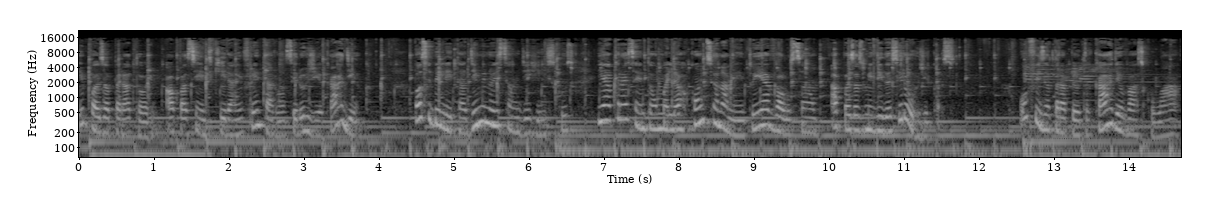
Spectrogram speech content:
e pós-operatório ao paciente que irá enfrentar uma cirurgia cardíaca, possibilita a diminuição de riscos e acrescenta um melhor condicionamento e evolução após as medidas cirúrgicas. O fisioterapeuta cardiovascular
